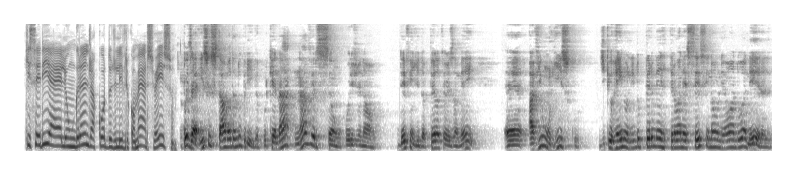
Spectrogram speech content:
Que seria, Hélio, um grande acordo de livre comércio, é isso? Pois é, isso estava dando briga, porque na, na versão original defendida pela Theresa May, é, havia um risco de que o Reino Unido permanecesse na União Aduaneira,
